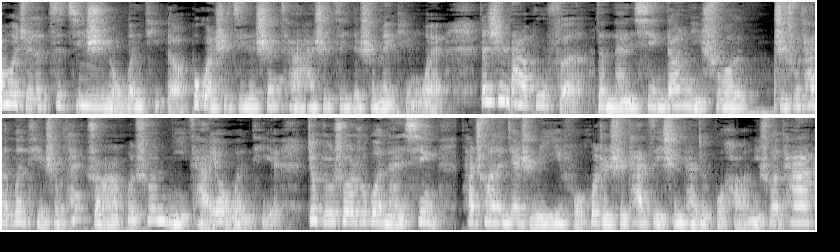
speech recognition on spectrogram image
他会觉得自己是有问题的，不管是自己的身材还是自己的审美品味。但是大部分的男性，当你说指出他的问题的时候，他转而会说你才有问题。就比如说，如果男性他穿了一件什么衣服，或者是他自己身材就不好，你说他，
